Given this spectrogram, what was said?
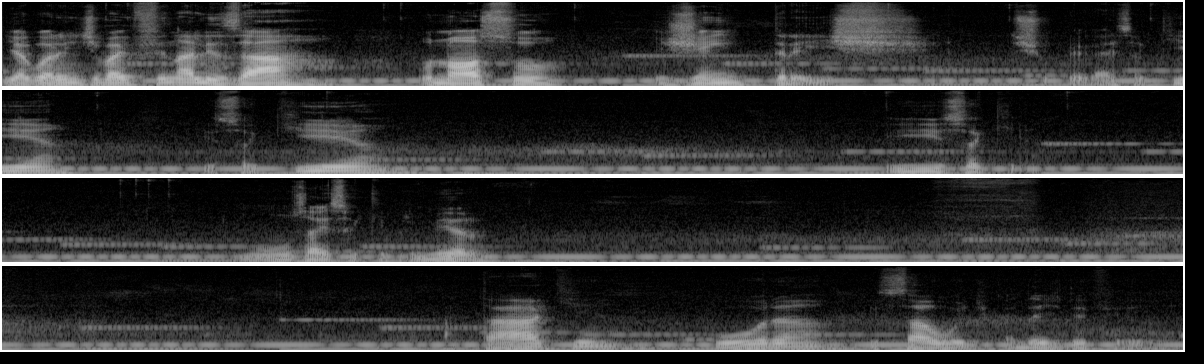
E agora a gente vai finalizar o nosso Gen 3. Deixa eu pegar isso aqui, isso aqui e isso aqui. Vamos usar isso aqui primeiro. Ataque, cura e saúde. Cadê as defesas?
